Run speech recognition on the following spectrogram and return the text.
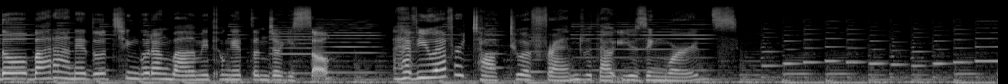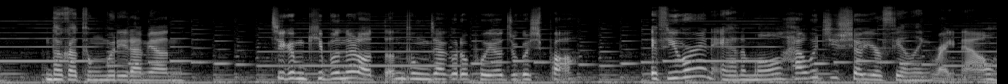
너 말 안 해도 친구랑 마음이 통했던 적 있어? Have you ever talked to a friend without using words? 너가 동물이라면 지금 기분을 어떤 동작으로 보여주고 싶어? If you were an animal, how would you show your feeling right now?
